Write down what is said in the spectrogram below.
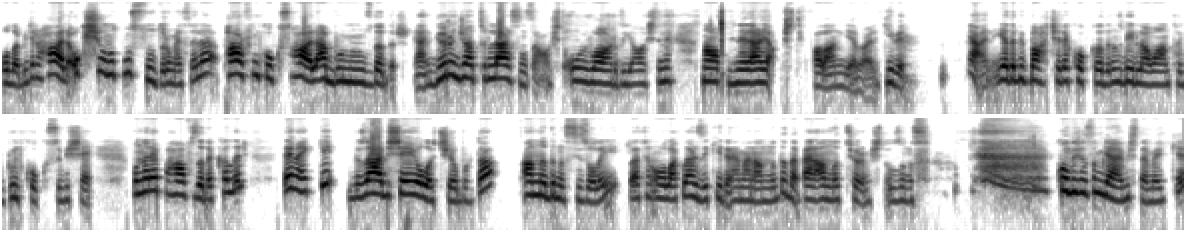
olabilir. Hala o kişi unutmuşsunuzdur mesela. Parfüm kokusu hala burnunuzdadır. Yani görünce hatırlarsınız ama işte o vardı ya işte ne, ne yapmış neler yapmıştık falan diye böyle gibi. Yani ya da bir bahçede kokladığınız bir lavanta, gül kokusu bir şey. Bunlar hep hafızada kalır. Demek ki güzel bir şeye yol açıyor burada. Anladınız siz olayı. Zaten oğlaklar zekidir hemen anladı da ben anlatıyorum işte uzunuz. Konuşasım gelmiş demek ki.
